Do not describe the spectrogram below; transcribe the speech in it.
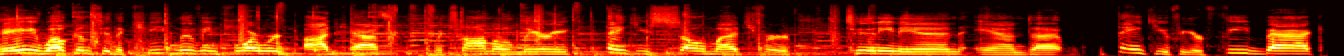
Hey, welcome to the Keep Moving Forward podcast with Thom O'Leary. Thank you so much for tuning in and uh, thank you for your feedback.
